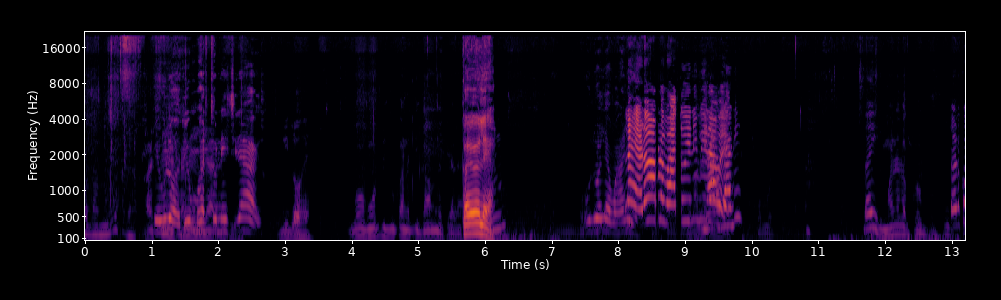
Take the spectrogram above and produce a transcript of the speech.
એવલો હજુ મરતો નહીં ચિરાગ ગીલો હે. બહુ મોટી દુકાન હતી ગામને પેલા કયો લે? ઓલો લે વાણી. હેડો આપણે વાતો એની મેળાવે મને તો તડકો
